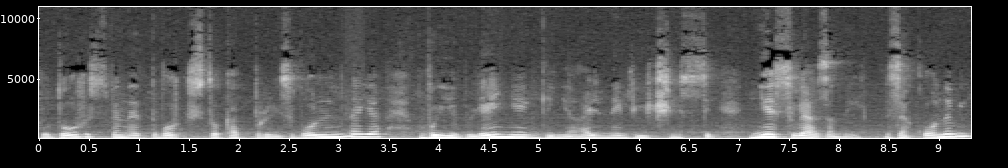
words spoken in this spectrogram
художественное творчество как произвольное выявление гениальной личности, не связанной законами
